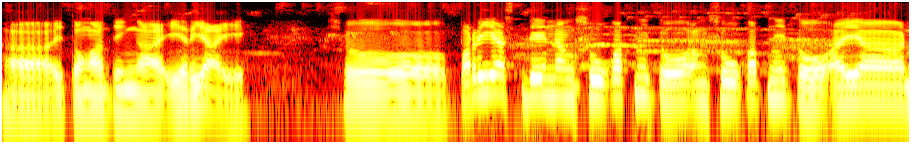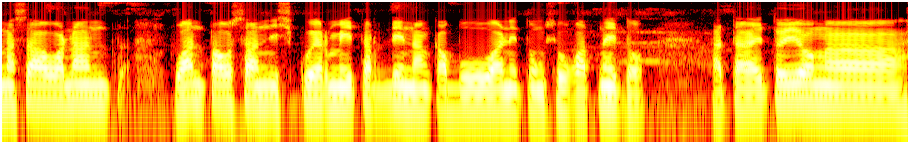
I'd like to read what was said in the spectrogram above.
Ah, itong ating ah, area A. So, parehas din ang sukat nito. Ang sukat nito ay ah, nasa 1,000 1,000 square meter din ang kabuuan nitong sukat nito. At ah, ito yung ah,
